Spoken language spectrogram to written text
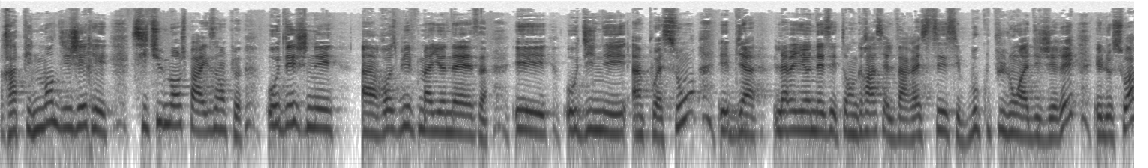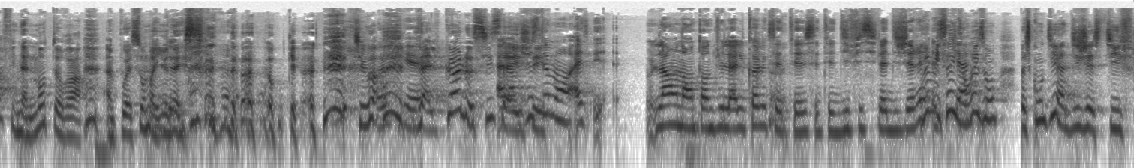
rapidement digérés. Si tu manges, par exemple, au déjeuner un roast beef mayonnaise et au dîner un poisson, eh bien la mayonnaise étant grasse, elle va rester, c'est beaucoup plus long à digérer et le soir finalement tu auras un poisson mayonnaise. Donc euh, tu vois, l'alcool aussi ça a été justement, là on a entendu l'alcool que c'était difficile à digérer. Oui, mais ça ils a- ont raison parce qu'on dit un digestif.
